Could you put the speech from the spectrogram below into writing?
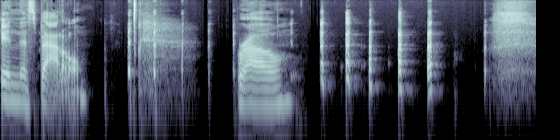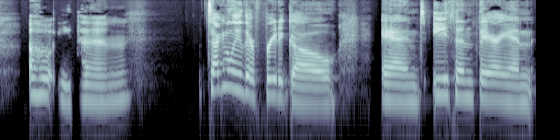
in this battle. Bro. Oh, Ethan. Technically, they're free to go. And Ethan, Tharion,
